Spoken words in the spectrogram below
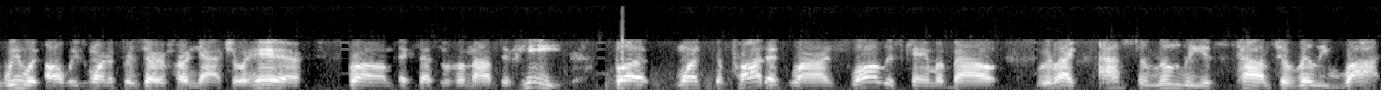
we would always want to preserve her natural hair from excessive amounts of heat. But once the product line, Flawless, came about, were like, absolutely, it's time to really rock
